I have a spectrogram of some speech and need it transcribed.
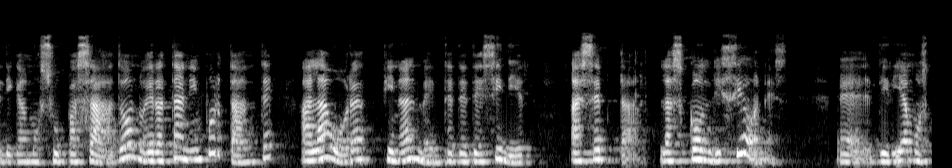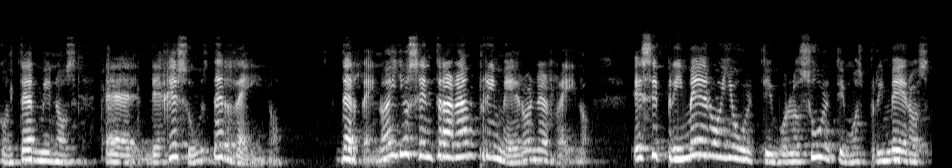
digamos, su pasado, no era tan importante a la hora finalmente de decidir aceptar las condiciones, eh, diríamos con términos eh, de Jesús, del reino. Del reino. Ellos entrarán primero en el reino. Ese primero y último, los últimos primeros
